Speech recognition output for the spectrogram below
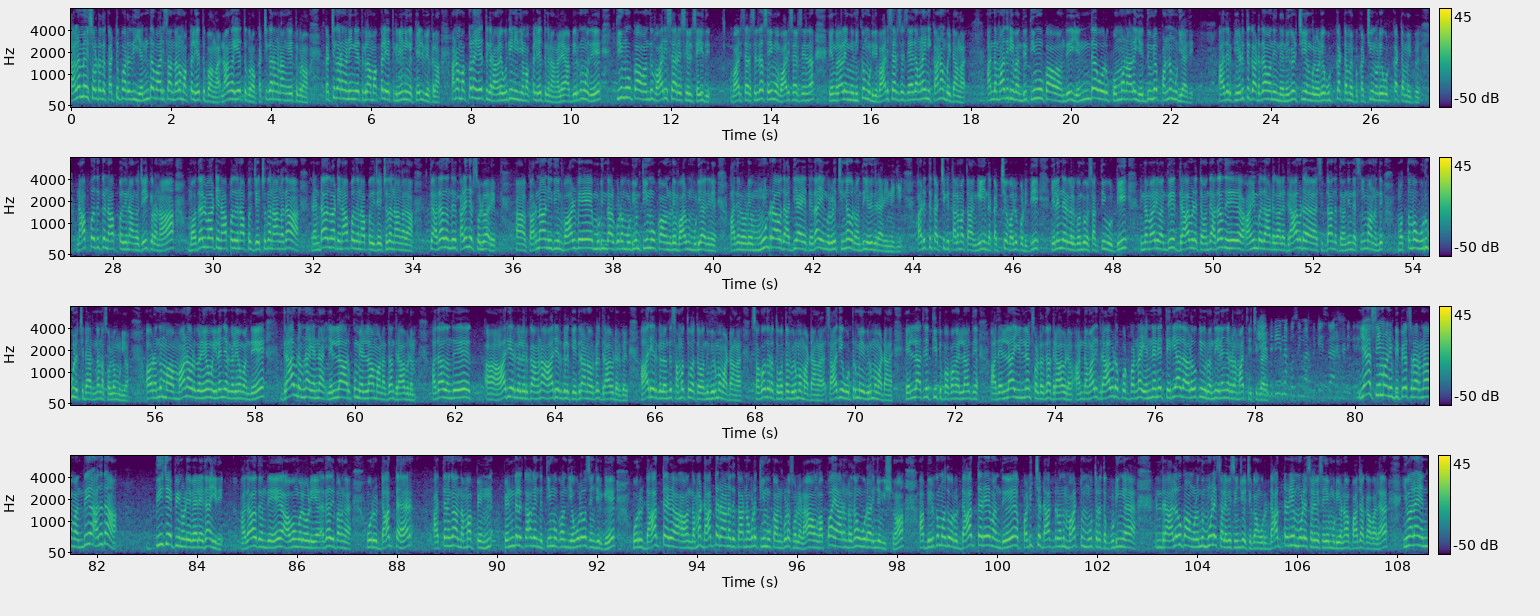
தலைமை சொல்கிறத கட்டுப்படுறது எந்த வாரிசாக இருந்தாலும் மக்கள் ஏற்றுப்பாங்க நாங்கள் ஏற்றுக்கிறோம் கட்சிக்காரங்க நாங்கள் ஏற்றுக்கிறோம் கட்சிக்காரங்க நீங்கள் ஏற்றுக்கலாம் மக்கள் ஏற்றுக்கலையே நீங்கள் கேள்வி வைக்கலாம் ஆனால் மக்களும் ஏற்றுக்கிறாங்களே உதயநிதியை மக்கள் ஏற்றுக்கிறாங்களே அப்படி இருக்கும்போது திமுக வந்து வாரிசு அரசியல் செய்து வாரிசு அரசியல் தான் செய்வோம். வாரிசு அரசியல் தான் எங்களால் இங்கே நிற்க முடியுது. வாரிசு அரசியல் செய்தவங்களாம் இன்னைக்கு காணாமல் போயிட்டாங்க. அந்த மாதிரி வந்து திமுகவை வந்து எந்த ஒரு கொம்மனால் எதுவுமே பண்ண முடியாது. அதற்கு எடுத்துக்காட்டு தான் வந்து இந்த நிகழ்ச்சி எங்களுடைய உட்கட்டமைப்பு கட்சியினுடைய உட்கட்டமைப்பு. நாற்பதுக்கு நாற்பது நாங்கள் ஜெயிக்கிறோன்னா முதல் வாட்டி நாற்பது நாற்பது ஜெயித்ததும் நாங்கள் தான். ரெண்டாவது வாட்டி நாற்பது நாற்பது ஜெயித்ததும் நாங்கள் தான். அதாவது வந்து கலைஞர் சொல்வார் கருணாநிதியின் வாழ்வே முடிந்தால் கூட முடியும் திமுகவினுடைய வாழ்வு முடியாதுன்னு. அதனுடைய மூன்றாவது அத்தியாயத்தை தான் எங்களுடைய சின்னவர் வந்து எழுதுகிறார் இன்னைக்கு. அடுத்து கட்சிக்கு தலைமை தாங்கி இந்த கட்சியை வலுப்படுத்தி இளைஞர்களுக்கு வந்து ஒரு சக்தி ஊட்டி இந்த மாதிரி வந்து திராவிடத்தை வந்து அதாவது ஐம்பது ஆண்டு கால திராவிட சித்தாந்தத்தை வந்து இந்த சீமான் வந்து மொத்தமாக உருகுலிச்சிட்டாருன்னு தான் நான் சொல்ல முடியும். அவர் வந்து மா மாணவர்களையும் இளைஞர்களையும் வந்து திராவிடம்னா என்ன? எல்லாருக்கும் எல்லாமானது தான் திராவிடம். அதாவது வந்து ஆரியர்கள் இருக்காங்கன்னா ஆரியர்களுக்கு எதிரானவர்கள் திராவிடர்கள். ஆரியர்கள் வந்து சமத்துவத்தை வந்து விரும்ப மாட்டாங்க. சகோதரத்துவத்தை விரும்ப மாட்டாங்க. சாதிய ஒற்றுமையை விரும்ப மாட்டாங்க. எல்லாத்துலேயும் தீட்டு பார்ப்பாங்க. எல்லாத்தையும் அதெல்லாம் இல்லைன்னு சொல்கிறது தான் திராவிடம். அந்த மாதிரி திராவிட கோட்பாடுனா என்னன்னே தெரியாத அளவுக்கு இவர் வந்து இளைஞர்களை மாற்றி நினைக்கிறீங்க? ஏன் சீமான் இப்படி பேசுகிறாருன்னா வந்து அதுதான். பிஜேபியினுடைய வேலை தான் இது. அதாவது வந்து அவங்களுடைய அதாவது பாருங்க ஒரு டாக்டர் அத்தனைக்கும் அந்த அம்மா பெண் பெண்களுக்காக இந்த திமுக வந்து எவ்வளோ செஞ்சுருக்கு. ஒரு டாக்டர் அந்த அம்மா டாக்டர் ஆனது காரணம் கூட திமுகன்னு கூட சொல்லலாம். அவங்க அப்பா யாருன்றதும் ஊர் அறிஞ்ச விஷயம். அப்படி இருக்கும்போது ஒரு டாக்டரே வந்து படித்த டாக்டர் வந்து மாட்டு மூத்திரத்தை குடிங்கன்ற அளவுக்கு அவங்க வந்து மூளை செலவை செஞ்சு வச்சுருக்காங்க. ஒரு டாக்டரே மூளை செலவை செய்ய முடியும்னா பாஜகவால். இவெல்லாம் எந்த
